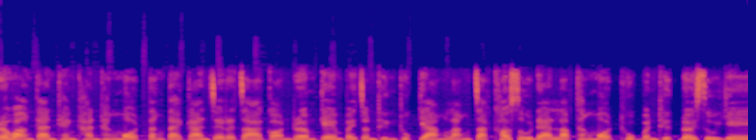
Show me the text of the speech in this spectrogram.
ระหว่างการแข่งขันทั้งหมดตั้งแต่การเจรจาก่อนเริ่มเกมไปจนถึงทุกอย่างหลังจากเข้าสู่แดนลับทั้งหมดถูกบันทึกโดยซูเย่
